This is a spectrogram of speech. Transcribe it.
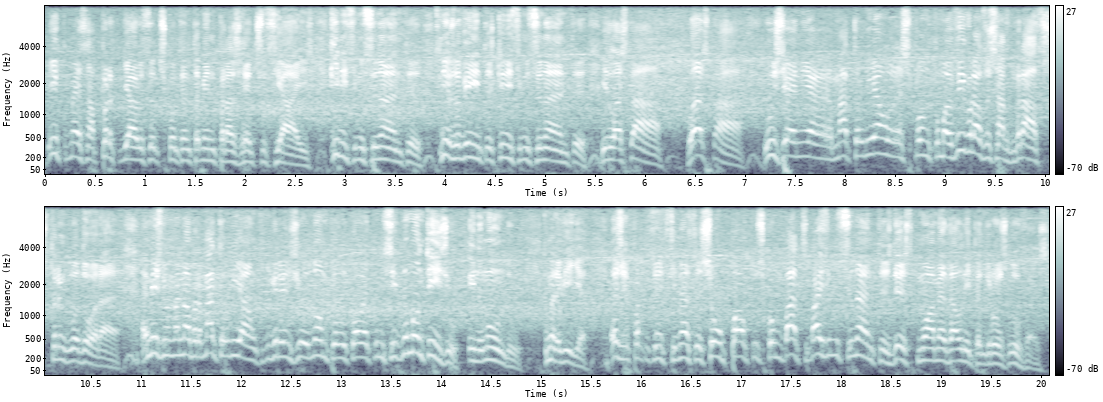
e começa a partilhar o seu descontentamento para as redes sociais. Que início emocionante! Senhores ouvintes, que início emocionante! E lá está, lá está. O GNR Mata-Leão responde com uma vigorosa chave de braço estranguladora. A mesma manobra Mata-Leão que lhe granjeou o nome pelo qual é conhecido no Montijo e no mundo. Maravilha! As repartições de finanças são o palco dos combates mais emocionantes desde que Mohamed Ali pendurou as luvas.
